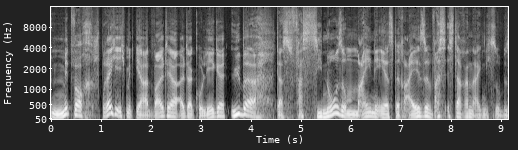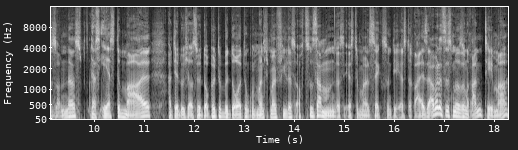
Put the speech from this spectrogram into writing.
Mittwoch spreche ich mit Gerhard Walter, alter Kollege, über das fast Faszinosum, meine erste Reise. Was ist daran eigentlich so besonders? Das erste Mal hat ja durchaus eine doppelte Bedeutung und manchmal fiel das auch zusammen. Das erste Mal Sex und die erste Reise. Aber das ist nur so ein Randthema.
